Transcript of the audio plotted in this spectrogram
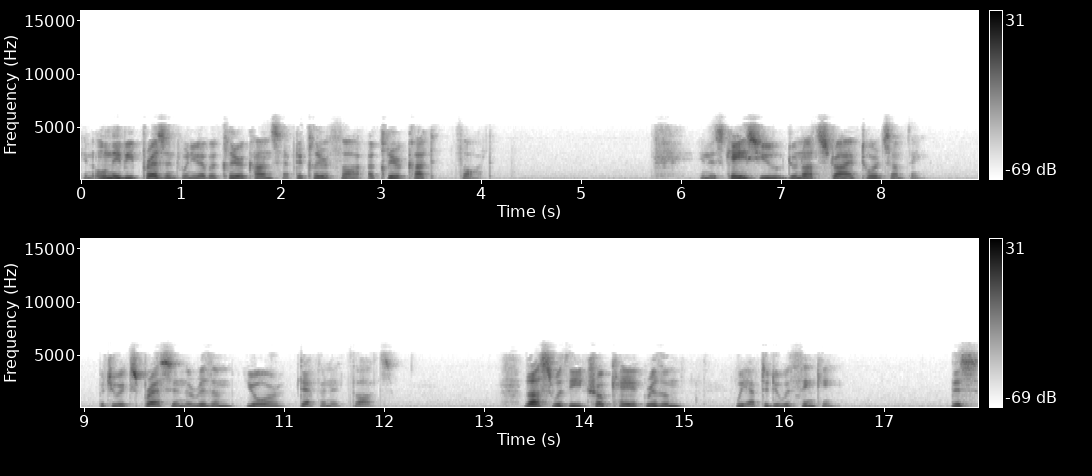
can only be present when you have a clear concept, a clear thought, a clear cut thought. In this case, you do not strive toward something, but you express in the rhythm your definite thoughts. Thus, with the trochaic rhythm, we have to do with thinking. This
